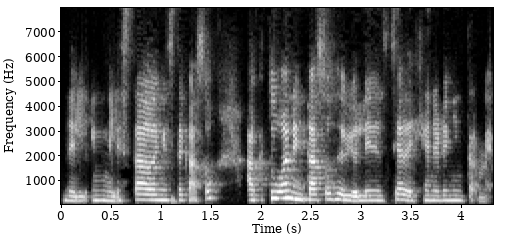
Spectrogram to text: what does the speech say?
en el Estado, en este caso, actúan en casos de violencia de género en Internet.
